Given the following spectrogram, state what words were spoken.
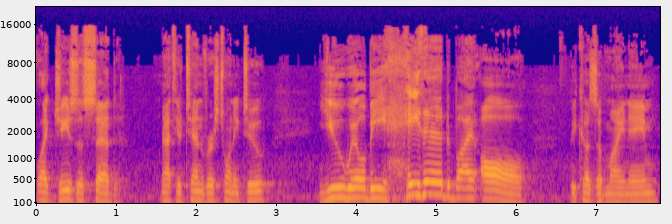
like Jesus said, Matthew 10, verse 22 You will be hated by all because of my name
